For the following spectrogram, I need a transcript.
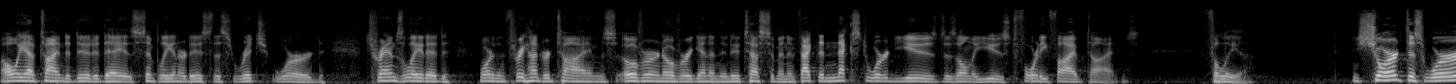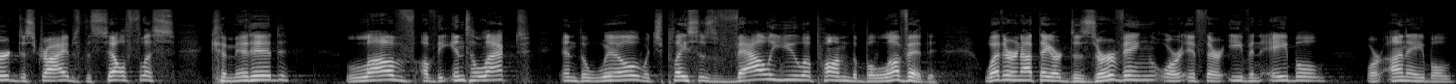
All we have time to do today is simply introduce this rich word, translated more than 300 times over and over again in the New Testament. In fact, the next word used is only used 45 times philia. In short, this word describes the selfless, committed love of the intellect and the will, which places value upon the beloved, whether or not they are deserving or if they're even able or unable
